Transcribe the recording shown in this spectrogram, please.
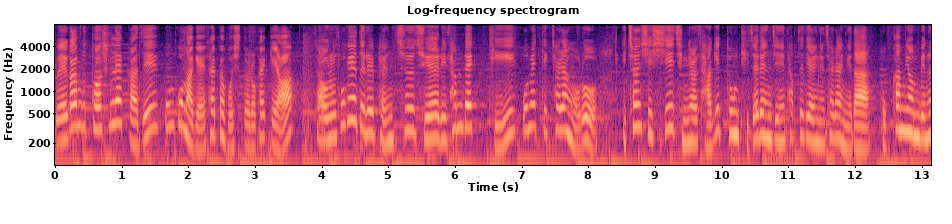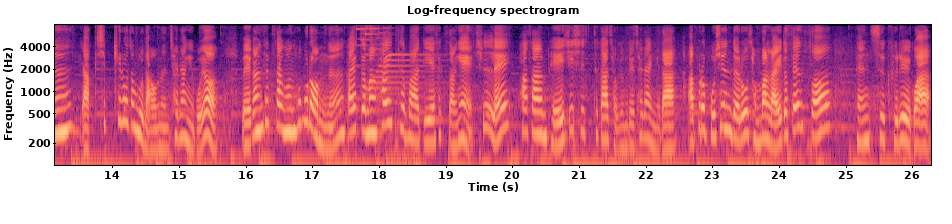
외관부터 실내까지 꼼꼼하게 살펴보시도록 할게요. 자, 오늘 소개해드릴 벤츠 GLE 300D 포매틱 차량으로 2000cc 직렬 4기통 디젤 엔진이 탑재되어 있는 차량입니다. 복합 연비는 약 10km 정도 나오는 차량이고요. 외관 색상은 호불호 없는 깔끔한 화이트 바디의 색상에 실내 화사한 베이지 시트가 적용된 차량입니다. 앞으로 보시는 대로 전방 라이더 센서, 벤츠 그릴과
